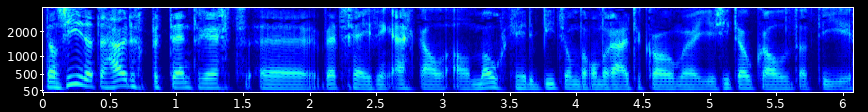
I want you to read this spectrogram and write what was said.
Dan zie je dat de huidige patentrechtwetgeving uh, eigenlijk al, al mogelijkheden biedt om eronder uit te komen. Je ziet ook al dat die,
